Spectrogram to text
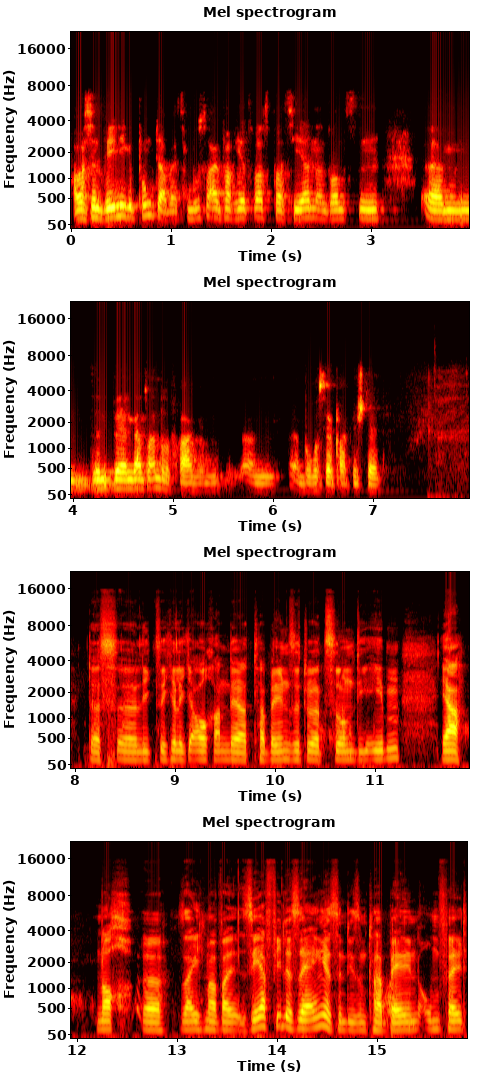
Aber es sind wenige Punkte, aber es muss einfach jetzt was passieren, ansonsten ähm, sind, werden ganz andere Fragen an, an Borussia Park gestellt. Das äh, liegt sicherlich auch an der Tabellensituation, die eben ja noch, äh, sage ich mal, weil sehr vieles sehr eng ist in diesem Tabellenumfeld,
